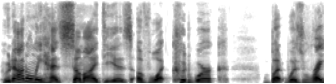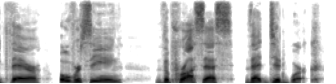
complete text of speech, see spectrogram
who not only has some ideas of what could work, but was right there overseeing the process that did work.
